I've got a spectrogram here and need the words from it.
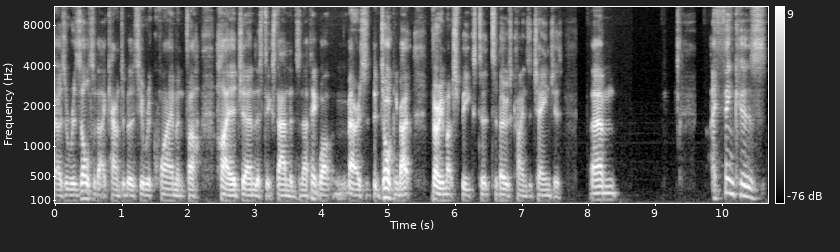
as a result of that accountability, requirement for higher journalistic standards, and I think what Maris has been talking about very much speaks to, to those kinds of changes. Um, I think as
